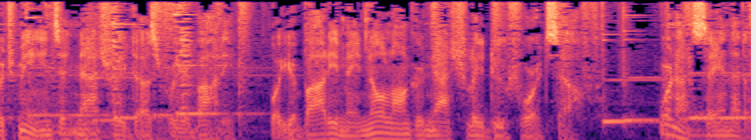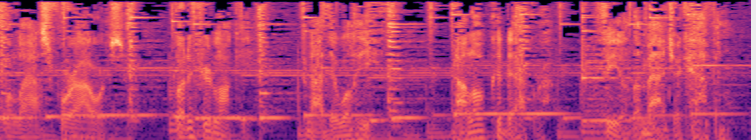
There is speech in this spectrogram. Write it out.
which means it naturally does for your body what your body may no longer naturally do for itself. We're not saying that it will last four hours, but if you're lucky, neither will he. Aloe Cadabra. Feel the magic happen.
